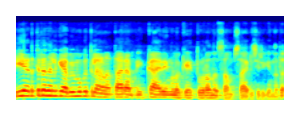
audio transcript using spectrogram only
ഈ അടുത്തിടെ നൽകിയ അഭിമുഖത്തിലാണ് താരം ഇക്കാര്യങ്ങളൊക്കെ തുറന്ന് സംസാരിച്ചിരിക്കുന്നത്.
